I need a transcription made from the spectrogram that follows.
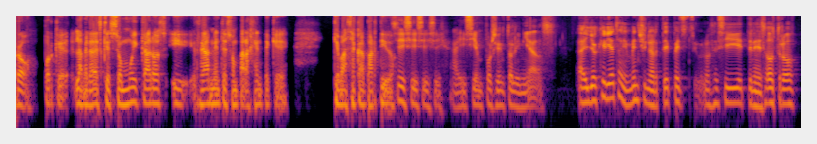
Pro, porque la verdad es que son muy caros y realmente son para gente que, que va a sacar partido. Sí, sí, sí, sí, ahí 100% alineados. Ahí yo quería también mencionarte, pues, no sé si tenés otro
